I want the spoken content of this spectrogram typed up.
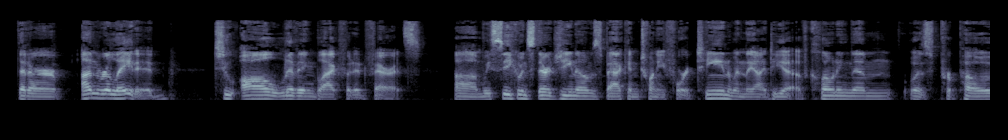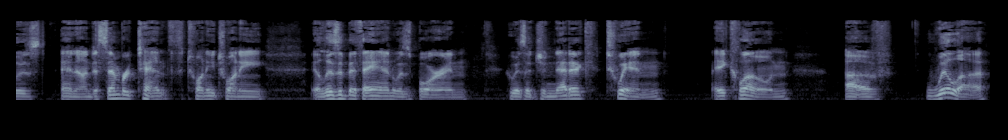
that are unrelated to all living black-footed ferrets. Um, we sequenced their genomes back in 2014 when the idea of cloning them was proposed. And on December 10th, 2020, Elizabeth Ann was born, who is a genetic twin, a clone of Willa,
